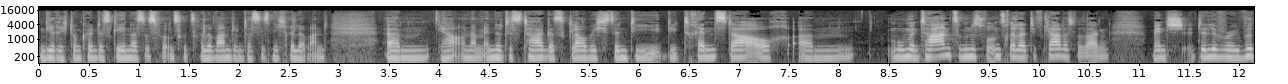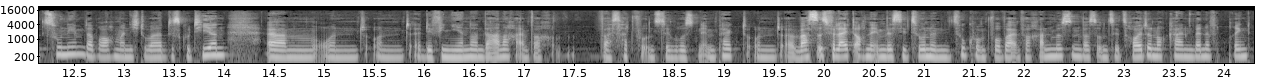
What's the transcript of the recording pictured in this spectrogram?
in die Richtung könnte es gehen, das ist für uns jetzt relevant und das ist nicht relevant. Ähm, ja, und am Ende des Tages, glaube ich, sind die, die Trends da auch ähm, momentan zumindest für uns relativ klar, dass wir sagen, Mensch, Delivery wird zunehmen, da braucht man nicht drüber diskutieren ähm, und, und äh, definieren dann danach einfach, was hat für uns den größten Impact und äh, was ist vielleicht auch eine Investition in die Zukunft, wo wir einfach ran müssen, was uns jetzt heute noch keinen Benefit bringt,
